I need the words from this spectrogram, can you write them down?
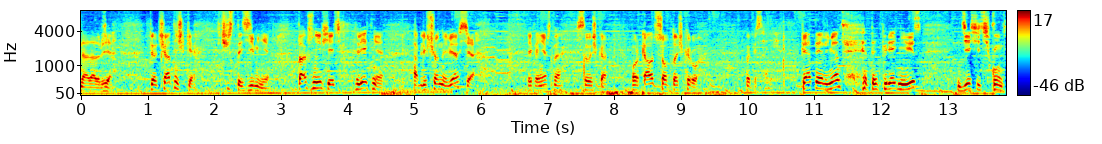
Да-да, друзья. Перчаточки чисто зимние. Также у них есть летняя облегченная версия. И, конечно, ссылочка workoutshop.ru в описании. Пятый элемент – это передний вис 10 секунд.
